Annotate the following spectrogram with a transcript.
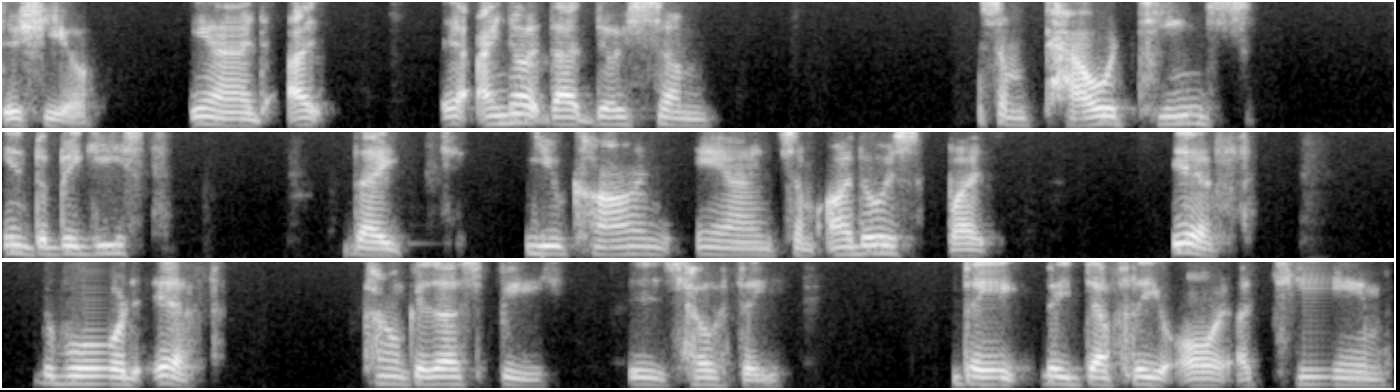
this year. And I I know that there's some some power teams in the Big East, like UConn and some others, but if the word if Collin Gillespie is healthy, they they definitely are a team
